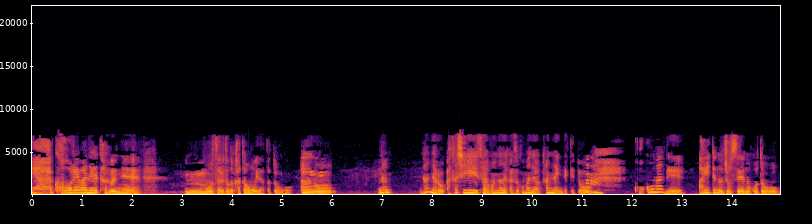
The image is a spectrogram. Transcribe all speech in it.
やー、これはね、多分ね、うん、モーツァルトの片思いだったと思う。あの、なん、なんだろう、私さ、女だからそこまでわかんないんだけど、うん、ここまで相手の女性のことを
